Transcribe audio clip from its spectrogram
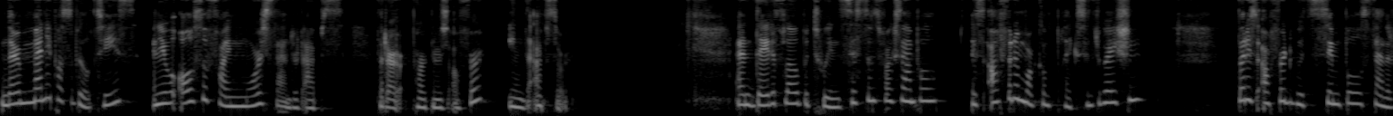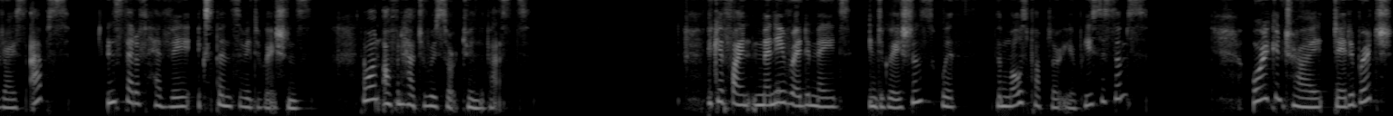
And there are many possibilities, and you will also find more standard apps that our partners offer in the App Store. And data flow between systems, for example, is often a more complex integration, but is offered with simple standardized apps instead of heavy, expensive integrations that one often had to resort to in the past. You can find many ready-made integrations with the most popular ERP systems, or you can try DataBridge,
